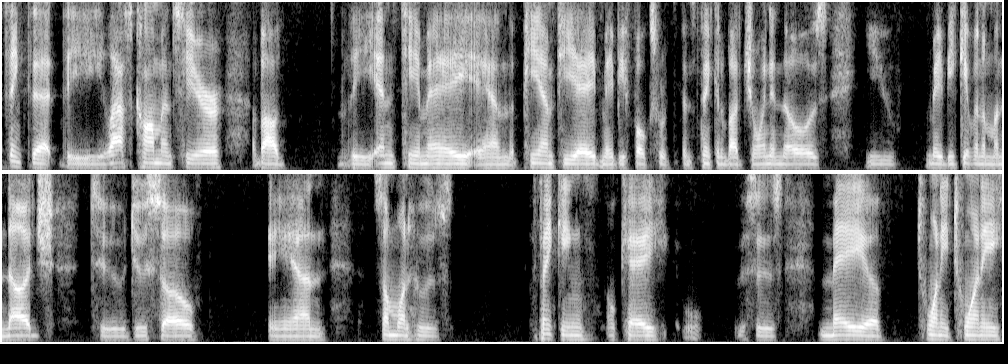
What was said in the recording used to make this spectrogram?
think that the last comments here about the NTMA and the PMPA, maybe folks have been thinking about joining those. You've maybe given them a nudge to do so. And someone who's thinking, okay, this is May of 2020,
